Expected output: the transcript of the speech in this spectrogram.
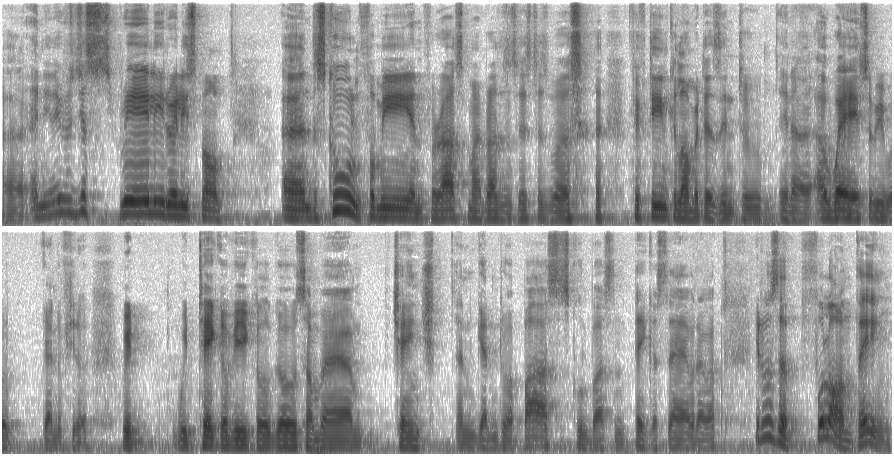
uh, and it was just really, really small. And the school for me and for us, my brothers and sisters, was 15 kilometers into, you know, away. So we were kind of, you know, we'd we'd take a vehicle, go somewhere, change, and get into a bus, a school bus, and take us there, whatever. It was a full-on thing.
